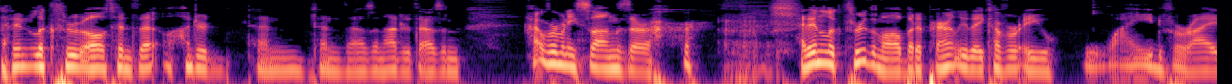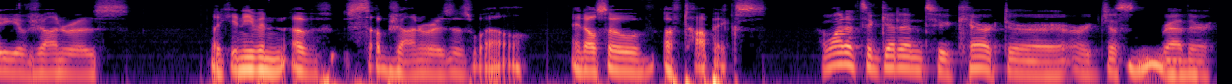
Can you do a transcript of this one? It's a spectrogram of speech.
I didn't look through all 10, 100, 10, 10,000, 100,000, however many songs there are. I didn't look through them all, but apparently they cover a wide variety of genres, like and even of subgenres as well, and also of, of topics. I wanted to get into character or, or just Mm. rather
